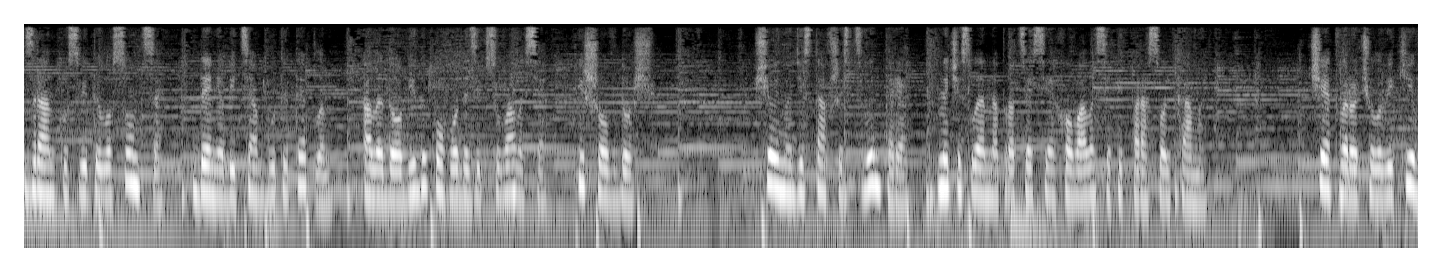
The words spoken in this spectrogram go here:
Зранку світило сонце, день обіцяв бути теплим, але до обіду погода зіпсувалася, пішов дощ. Щойно діставшись цвинтаря, нечисленна процесія ховалася під парасольками. Четверо чоловіків,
